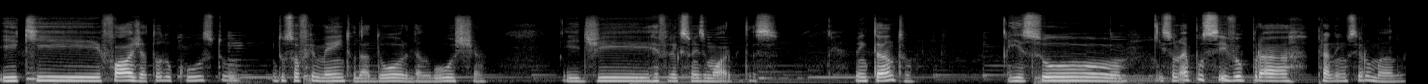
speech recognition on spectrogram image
e que foge a todo custo do sofrimento, da dor, da angústia e de reflexões mórbidas. No entanto, isso, isso não é possível para nenhum ser humano,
